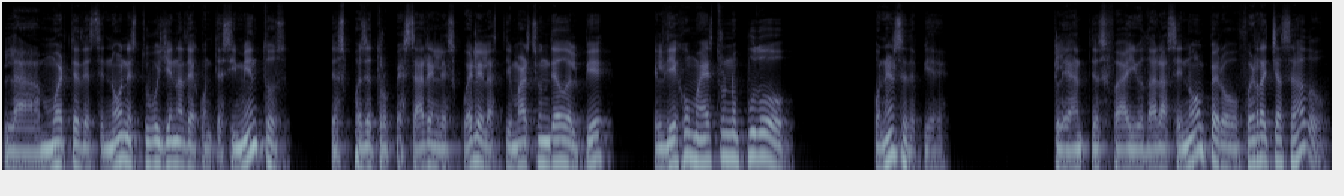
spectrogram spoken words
La muerte de Zenón estuvo llena de acontecimientos. Después de tropezar en la escuela y lastimarse un dedo del pie, el viejo maestro no pudo ponerse de pie. Cleantes fue a ayudar a Zenón, pero fue rechazado.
